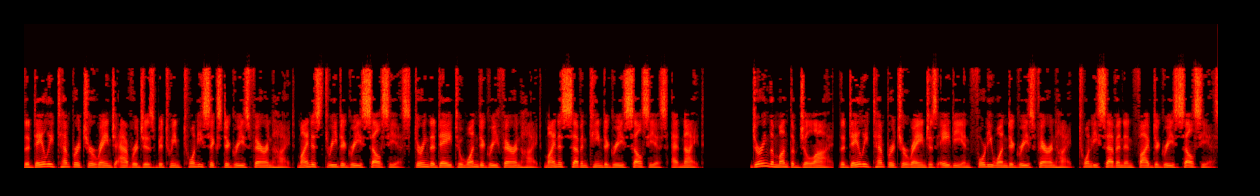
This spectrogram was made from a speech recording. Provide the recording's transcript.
the daily temperature range averages between 26 degrees Fahrenheit (-3 degrees Celsius) during the day to 1 degree Fahrenheit (-17 degrees Celsius) at night. During the month of July, the daily temperature range is 80 and 41 degrees Fahrenheit (27 and 5 degrees Celsius).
